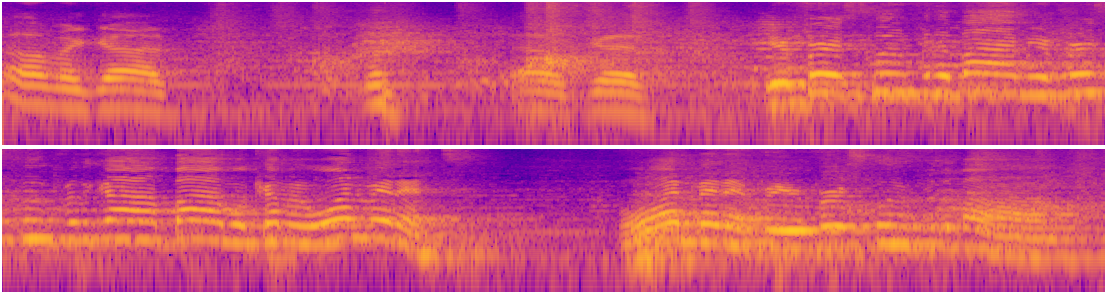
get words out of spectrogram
Oh my god. That was good. Your first clue for the bomb, your first clue for the bomb will come in one minute. One minute for your first clue for the bomb.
